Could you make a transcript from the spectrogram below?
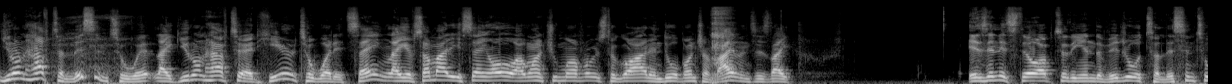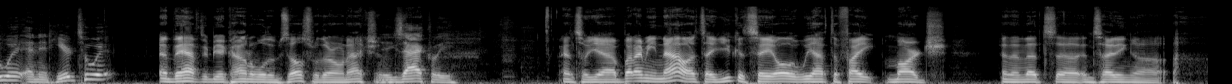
you don't have to listen to it. Like you don't have to adhere to what it's saying. Like if somebody's saying, "Oh, I want you motherfuckers to go out and do a bunch of violence," it's like, isn't it still up to the individual to listen to it and adhere to it? and they have to be accountable themselves for their own actions. Exactly. And so yeah, but I mean now it's like you could say, "Oh, we have to fight March," and then that's uh, inciting a,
